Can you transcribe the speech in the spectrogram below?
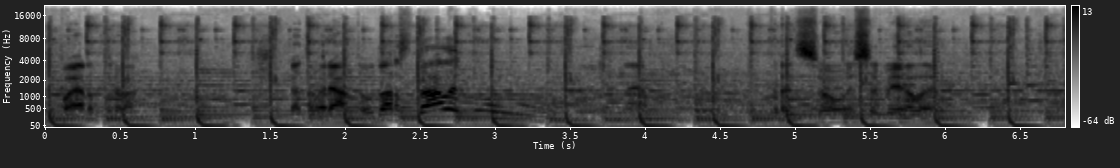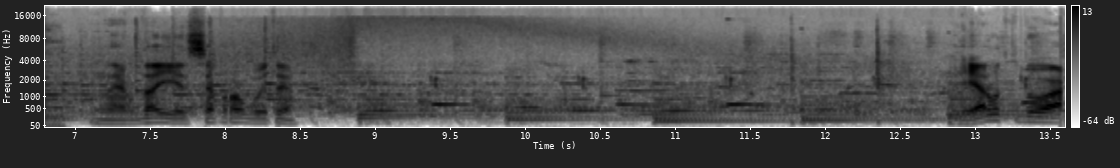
Попереду треба шукати варіанти. Удар здалеку. Не працьовує собі, але не вдається пробити. Гербут буває.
